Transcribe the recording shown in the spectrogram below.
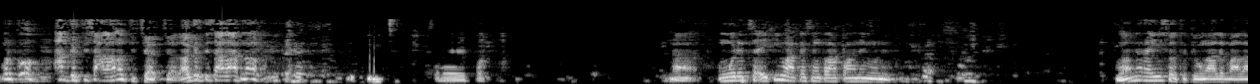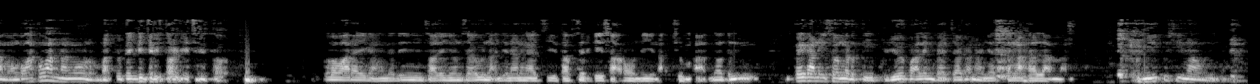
mereka agar disalahno dijajal agar disalahno. Repot. Nah murid saya iki wakas yang kelakuan ngono Mana rai so jadi ngalim malam, mau kelakuan nang ngono. Maksudnya kita cerita kita cerita. Kalau warai kang, jadi misalnya Yun Sewu nak jenengan ngaji tafsir kisah Roni nak Jumat, nanti kan iso ngerti. Beliau paling baca kan hanya setengah halaman. Ini itu sinau nih.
